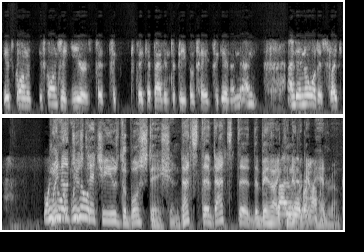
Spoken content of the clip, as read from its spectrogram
it's going it's going to take years to, to to get that into people's heads again, and and, and they this. Like, why not just let you use the bus station? That's the that's the, the bit I can never, get my head around.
